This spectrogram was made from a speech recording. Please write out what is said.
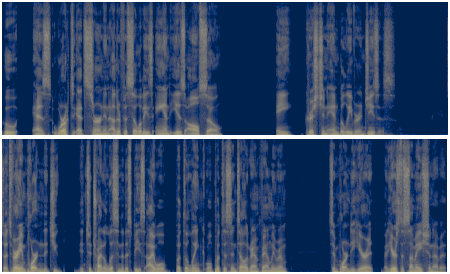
who has worked at CERN and other facilities and is also a Christian and believer in Jesus. So it's very important that you to try to listen to this piece. I will put the link, we'll put this in Telegram family room. It's important to hear it, but here's the summation of it.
